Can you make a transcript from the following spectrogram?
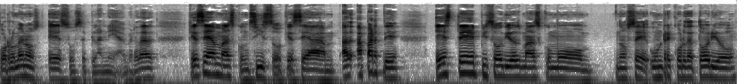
Por lo menos eso se planea, ¿verdad? Que sea más conciso, que sea... aparte, este episodio es más como, no sé, un recordatorio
